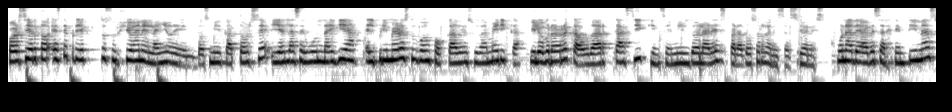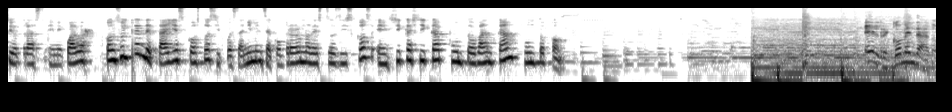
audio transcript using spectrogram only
Por cierto, este proyecto surgió en el año de 2014 y es la segunda guía. El primero estuvo enfocado en Sudamérica y logró recaudar casi 15 mil dólares para dos organizaciones, una de aves argentinas y otras en Ecuador. Consulten detalles, costos y pues anímense a comprar uno de estos discos en chicachica.bandcamp.com. El recomendado.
